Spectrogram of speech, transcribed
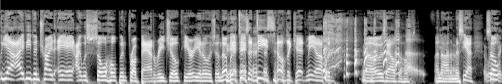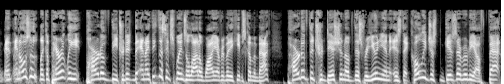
"Yeah, I've even tried AA. I was so hoping for a battery joke here, you know. No, but it takes a D cell to get me up." But no, it was alcohol. Anonymous, yeah. So, and, and also, like, apparently, part of the tradition, and I think this explains a lot of why everybody keeps coming back. Part of the tradition of this reunion is that Coley just gives everybody a fat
